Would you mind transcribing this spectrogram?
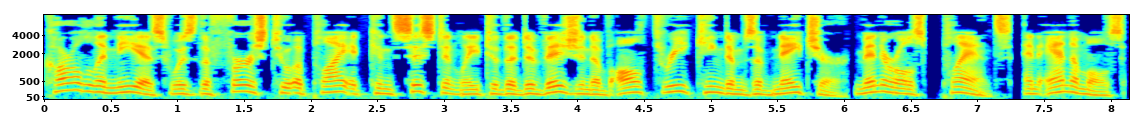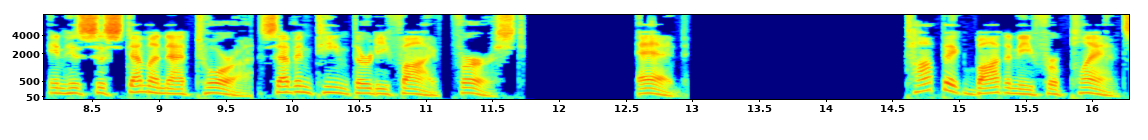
Carl Linnaeus was the first to apply it consistently to the division of all three kingdoms of nature minerals, plants, and animals in his Systema Naturae 1735, first. ed. Topic botany For plants,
